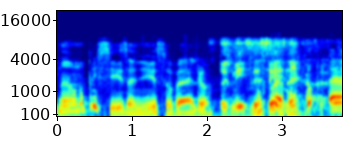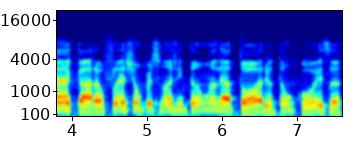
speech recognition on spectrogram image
não, não precisa nisso, velho. 2016, O né, cara? É, cara, o Flash é um personagem tão aleatório, tão coisa.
